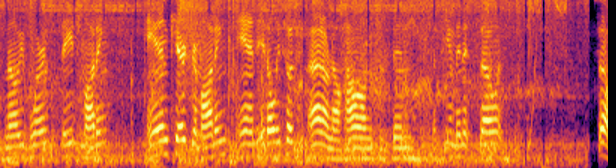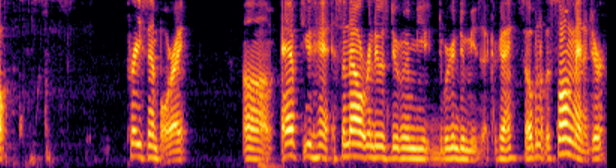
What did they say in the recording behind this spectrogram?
So now we've learned stage modding and character modding, and it only took, I don't know how long this has been, a few minutes though. So, pretty simple, right? Um, after you hit, so now what we're gonna do is do we're gonna do music, okay? So open up the song manager,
